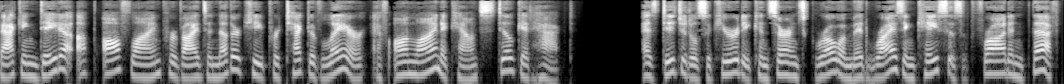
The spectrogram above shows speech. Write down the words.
Backing data up offline provides another key protective layer if online accounts still get hacked. As digital security concerns grow amid rising cases of fraud and theft,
